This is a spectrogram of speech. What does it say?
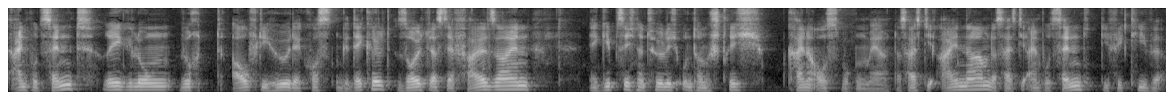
1%-Regelung wird auf die Höhe der Kosten gedeckelt. Sollte das der Fall sein, ergibt sich natürlich unterm Strich keine Auswirkung mehr. Das heißt, die Einnahmen, das heißt die 1%, die fiktive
